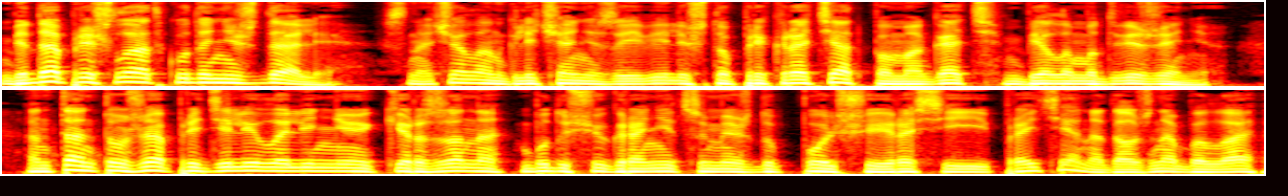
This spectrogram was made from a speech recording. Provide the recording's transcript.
Беда пришла откуда не ждали. Сначала англичане заявили, что прекратят помогать белому движению. Антанта уже определила линию Кирзона, будущую границу между Польшей и Россией. Пройти она должна была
